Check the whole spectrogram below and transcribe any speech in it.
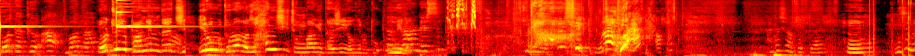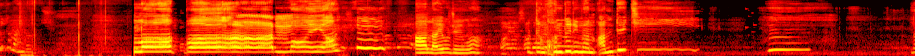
뭐다 그아 뭐다? 12시 반인데 지 1호로 돌아가서 1시 정각에 다시 여기로 도, 옵니다. 나내 스. 아저씨 어떻게? 응. 무슨 왜 이렇게 많이 가지? 먹봐 뭐야? 아 라이브 중이구나. 일단 건드리면 안 되지. 음.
